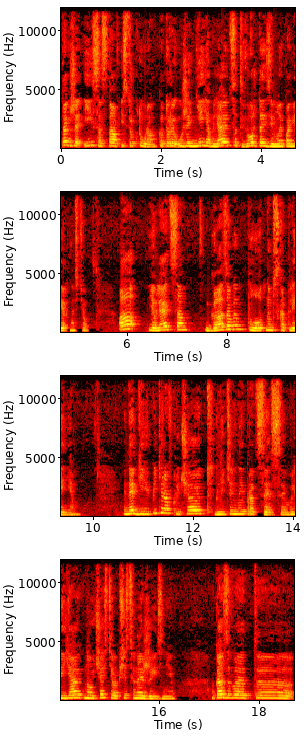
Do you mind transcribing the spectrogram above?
Также и состав и структура, которые уже не являются твердой земной поверхностью, а являются газовым плотным скоплением. Энергии Юпитера включают длительные процессы, влияют на участие в общественной жизни, оказывают э,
